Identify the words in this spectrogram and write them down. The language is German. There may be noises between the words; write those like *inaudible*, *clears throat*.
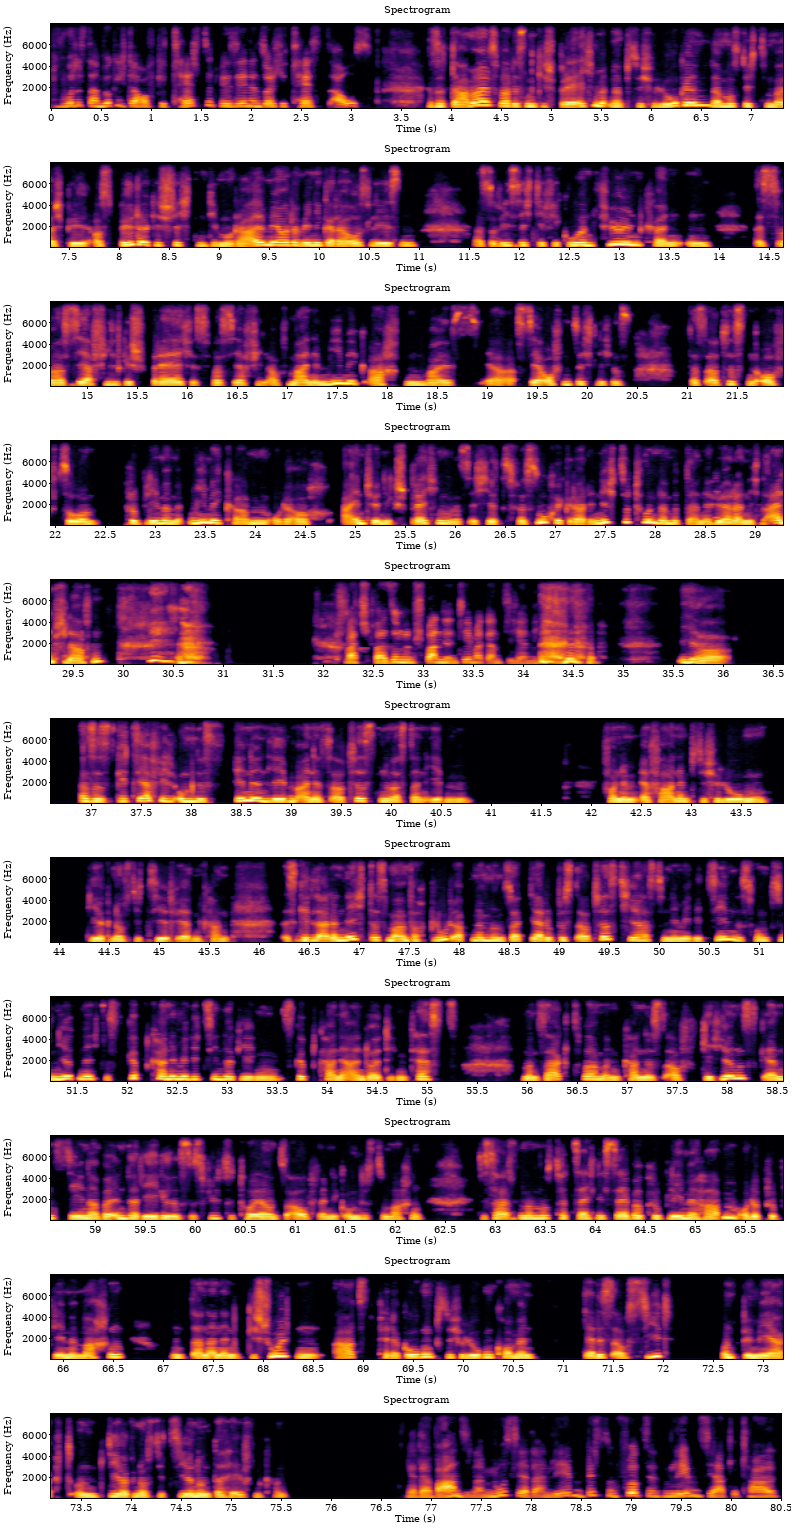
Du wurdest dann wirklich darauf getestet? Wie sehen denn solche Tests aus? Also damals war das ein Gespräch mit einer Psychologin. Da musste ich zum Beispiel aus Bildergeschichten die Moral mehr oder weniger rauslesen. Also wie mhm. sich die Figuren fühlen könnten, es war mhm. sehr viel Gespräch, es war sehr viel auf meine Mimik achten, weil es ja sehr offensichtlich ist, dass Autisten oft so Probleme mit Mimik haben oder auch eintönig sprechen, was ich jetzt versuche gerade nicht zu tun, damit deine Hörer nicht einschlafen. *laughs* Quatsch, bei so einem spannenden Thema ganz sicher nicht. *laughs* ja, also es geht sehr viel um das Innenleben eines Autisten, was dann eben von einem erfahrenen Psychologen diagnostiziert werden kann. Es geht mhm. leider nicht, dass man einfach Blut abnimmt und sagt, ja, du bist Autist, hier hast du eine Medizin. Das funktioniert nicht. Es gibt keine Medizin dagegen. Es gibt keine eindeutigen Tests. Man sagt zwar, man kann es auf Gehirnscans sehen, aber in der Regel ist es viel zu teuer und zu aufwendig, um das zu machen. Das heißt, man muss tatsächlich selber Probleme haben oder Probleme machen und dann an einen geschulten Arzt, Pädagogen, Psychologen kommen, der das auch sieht und bemerkt und diagnostizieren und da helfen kann. Ja, der Wahnsinn. Dann muss ja dein Leben bis zum 14. Lebensjahr total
